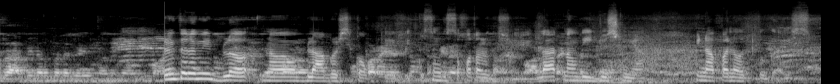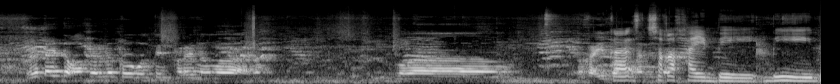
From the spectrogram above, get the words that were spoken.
Grabe lang talaga yung ano ng mga... Galing talaga may vlog, na vlogger si Kong TV. Gusto, gusto ko talaga siya. Lahat ng videos niya, pinapanood ko guys. Retired ako, pero nagko-content pa rin ng mga ano, mga kakaibang Ka, ano. saka kay B, B, B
